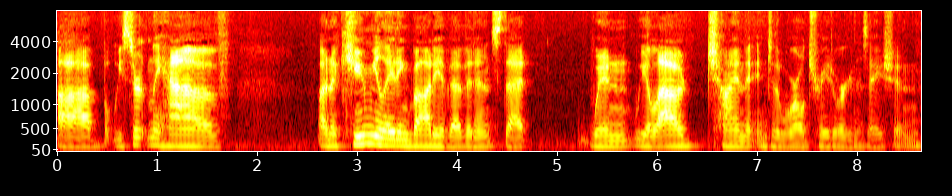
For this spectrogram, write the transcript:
Uh, but we certainly have an accumulating body of evidence that when we allowed China into the World Trade Organization,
